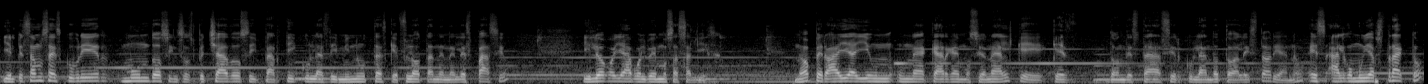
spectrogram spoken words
y empezamos a descubrir mundos insospechados y partículas diminutas que flotan en el espacio y luego ya volvemos a salir. ¿no? Pero hay ahí un, una carga emocional que, que, es donde está circulando toda la historia. ¿no? Es algo muy abstracto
